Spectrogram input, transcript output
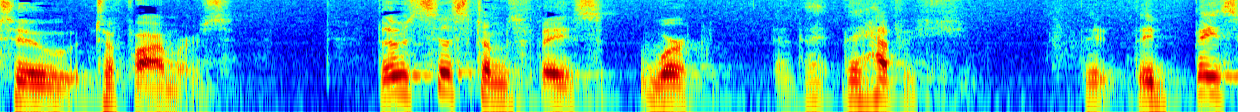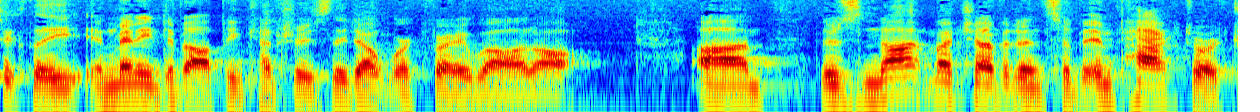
to, to farmers. Those systems face work, they, they have, they, they, basically, in many developing countries, they don't work very well at all. Um, there's not much evidence of impact or,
